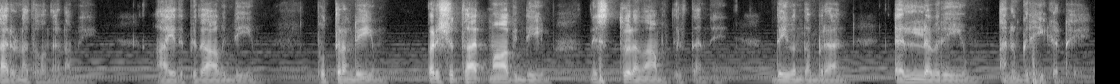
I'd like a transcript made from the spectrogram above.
കരുണ തോന്നണമേ. ആയത് പിതാവിന്റെയും പുത്രന്റെയും പരിശുദ്ധാത്മാവിന്റെയും നിസ്തുലനാമത്തിൽ തന്നെ ദൈവം തമ്പുരാൻ എല്ലാവരെയും അനുഗ്രഹിക്കട്ടെ.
